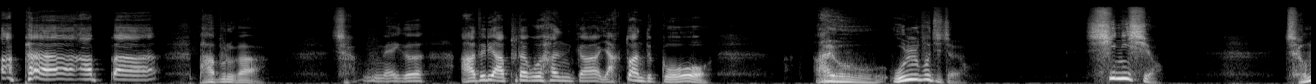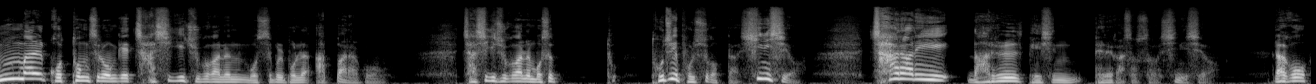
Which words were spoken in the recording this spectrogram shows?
아빠, 아빠. 바브르가 참, 내 그 아들이 아프다고 하니까 약도 안 듣고 아유 울부짖어요. 신이시여. 정말 고통스러운 게 자식이 죽어가는 모습을 보는 아빠라고. 자식이 죽어가는 모습 도저히 볼 수가 없다. 신이시여. 차라리 나를 대신 데려가소서, 신이시여. 라고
